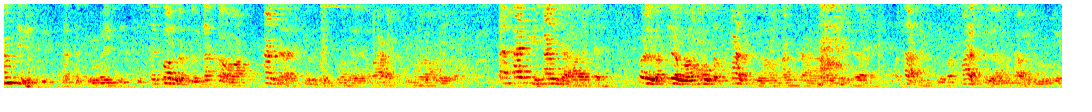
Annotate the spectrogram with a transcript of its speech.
Antiikkista kysymys, ei kannattu jakaa antaa yhteiskunnalle kita nggak ada oh nggak tidak mau tepat ya kan kalau tidak tak tidak tepat ya kalau ini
